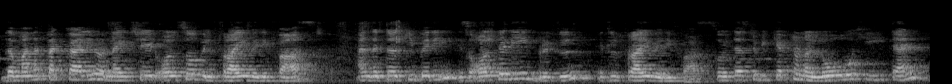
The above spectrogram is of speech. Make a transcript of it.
The manathakkali or nightshade also will fry very fast and the turkey berry is already brittle. It will fry very fast. So it has to be kept on a low heat and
